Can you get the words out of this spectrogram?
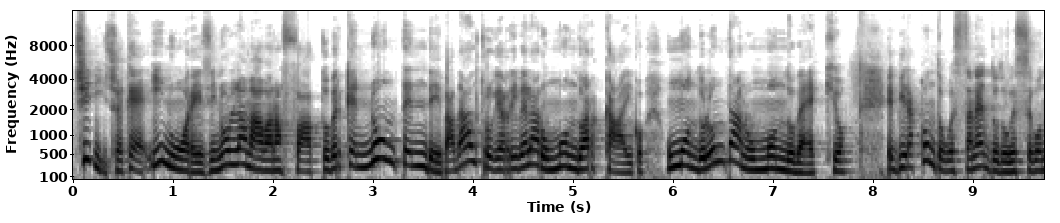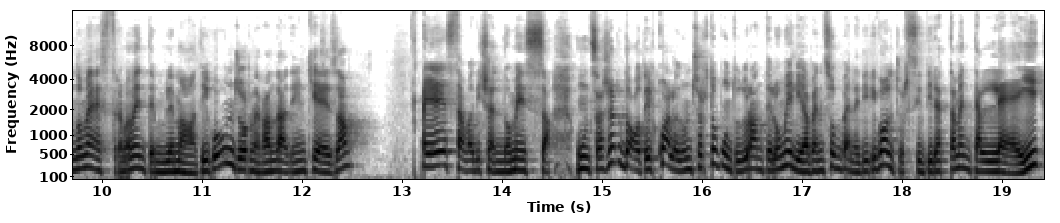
ci dice che i nuoresi non l'amavano affatto perché non tendeva ad altro che a rivelare un mondo arcaico, un mondo lontano, un mondo vecchio. E vi racconto questo aneddoto che secondo me è estremamente emblematico. Un giorno ero andata in chiesa e stava dicendo messa un sacerdote il quale ad un certo punto durante l'omelia pensò bene di rivolgersi direttamente a lei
